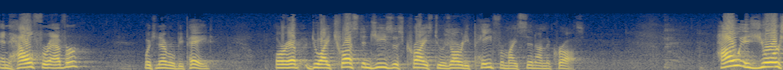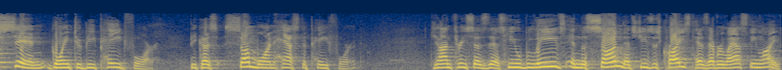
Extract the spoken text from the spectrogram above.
in hell forever, which never will be paid? Or have, do I trust in Jesus Christ who has already paid for my sin on the cross? How is your sin going to be paid for? Because someone has to pay for it. John 3 says this He who believes in the Son, that's Jesus Christ, has everlasting life.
